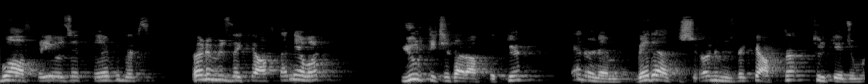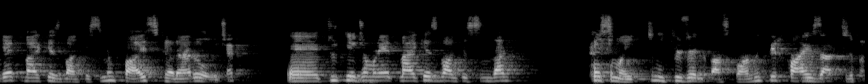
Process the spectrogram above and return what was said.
bu haftayı özetleyebiliriz. Önümüzdeki hafta ne var? Yurt içi taraftaki en önemli veri akışı önümüzdeki hafta Türkiye Cumhuriyet Merkez Bankası'nın faiz kararı olacak. Ee, Türkiye Cumhuriyet Merkez Bankası'ndan Kasım ayı için 250 bas puanlık bir faiz artırımı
